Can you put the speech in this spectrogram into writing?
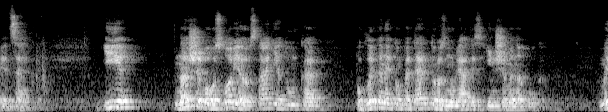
е, церкви. І наше богослов'я, остання думка, покликане компетентно розмовляти з іншими науками. Ми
